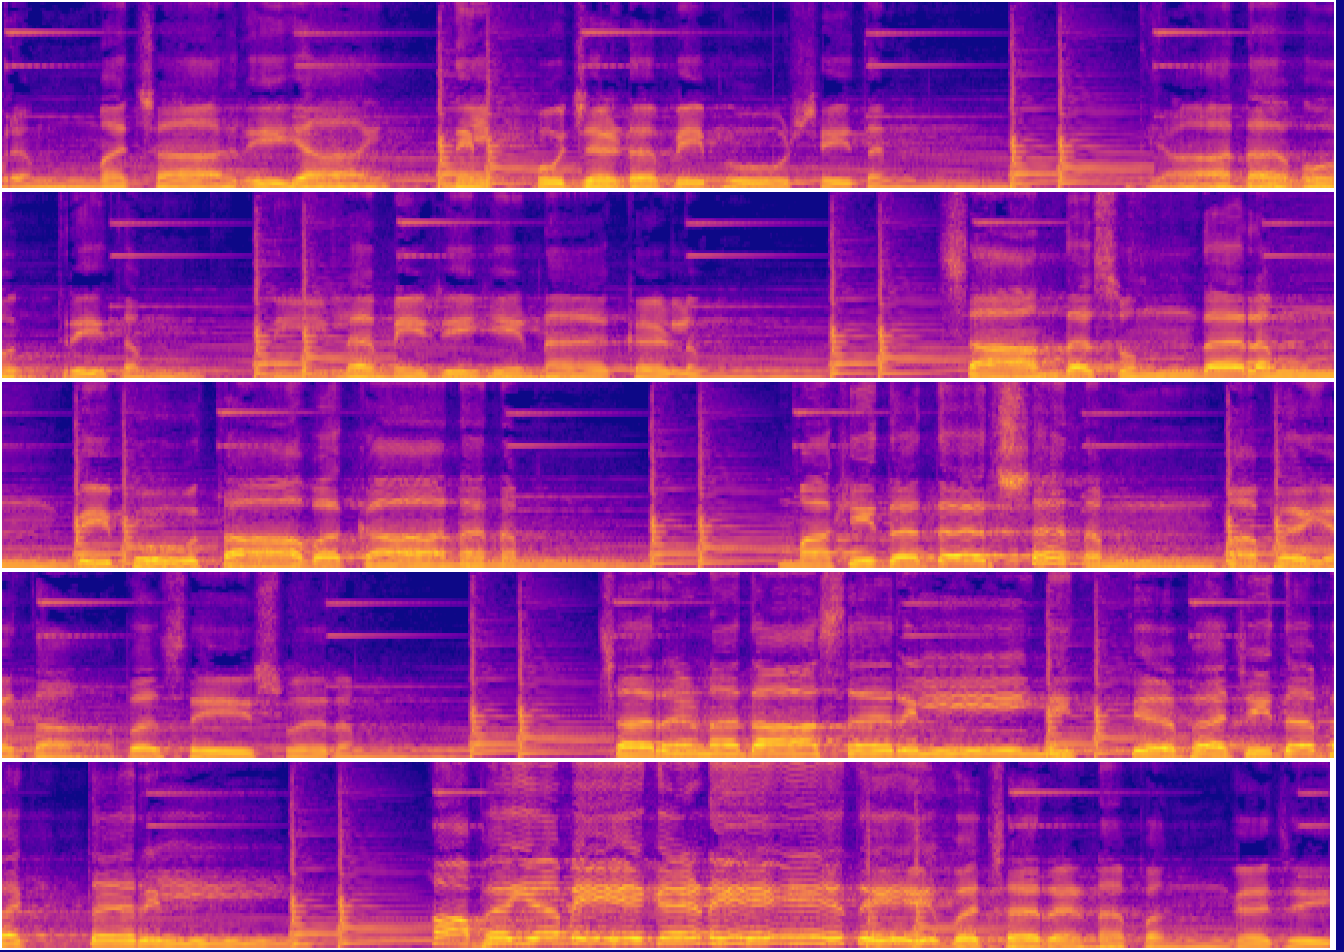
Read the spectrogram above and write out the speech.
ബ്രഹ്മചാരിയായി നിൽപ്പുജട വിഭൂഷിതൻ ധ്യാനമുദ്രിതം നീലമിഴിയിണകളും ശാന്തസുന്ദരം വിഭൂതാവകാനനം महिददर्शनम् अभयतापसेश्वरम् ചരണദാസരിൽ നിത്യഭജിതഭക്തരിൽ അഭയമേകണേ ദേവചരണ പങ്കജേ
